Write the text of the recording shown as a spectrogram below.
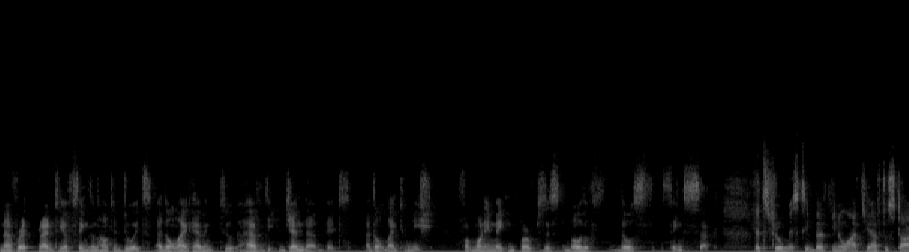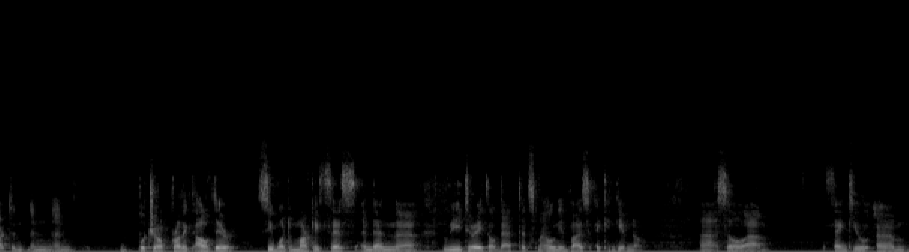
and I've read plenty of things on how to do it. I don't like having to have the agenda bit. I don't like to niche. For money making purposes, both of those things suck. That's true, Misty, but you know what? You have to start and, and, and put your product out there, see what the market says, and then uh, reiterate on that. That's my only advice I can give now. Uh, so, um, thank you, um,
